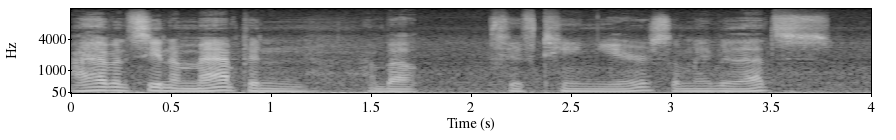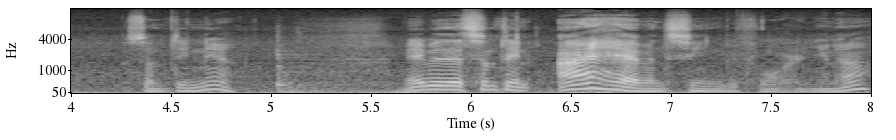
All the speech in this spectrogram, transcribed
I haven't seen a map in about 15 years, so maybe that's something new. Maybe that's something I haven't seen before, you know?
